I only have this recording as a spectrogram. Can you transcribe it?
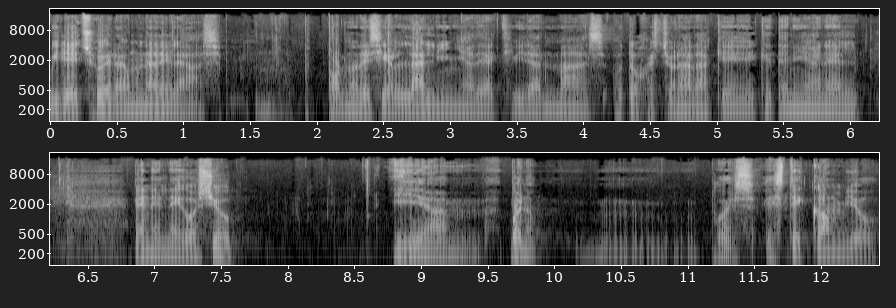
Y de hecho era una de las, por no decir la línea de actividad más autogestionada que, que tenía en el, en el negocio. Y bueno, pues este cambio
